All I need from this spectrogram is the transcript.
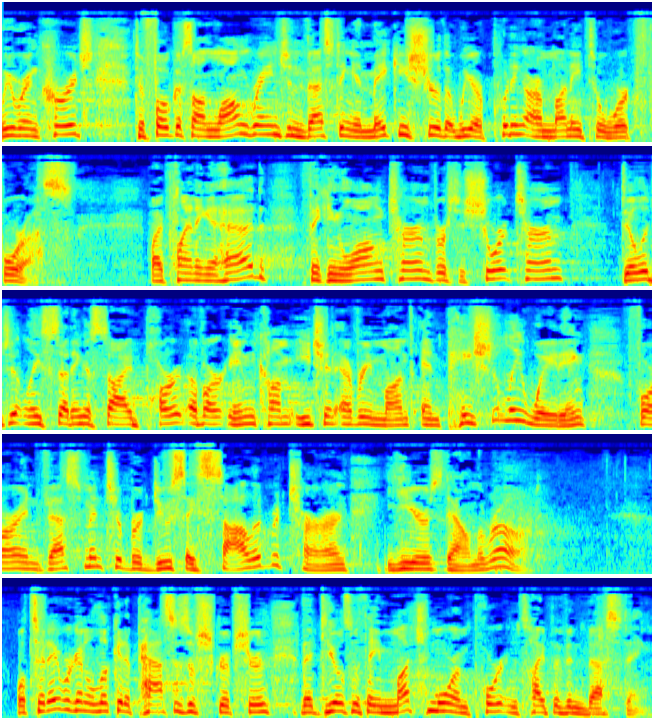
We were encouraged to focus on long range investing and making sure that we are putting our money to work for us. By planning ahead, thinking long term versus short term, diligently setting aside part of our income each and every month, and patiently waiting for our investment to produce a solid return years down the road. Well, today we're going to look at a passage of scripture that deals with a much more important type of investing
